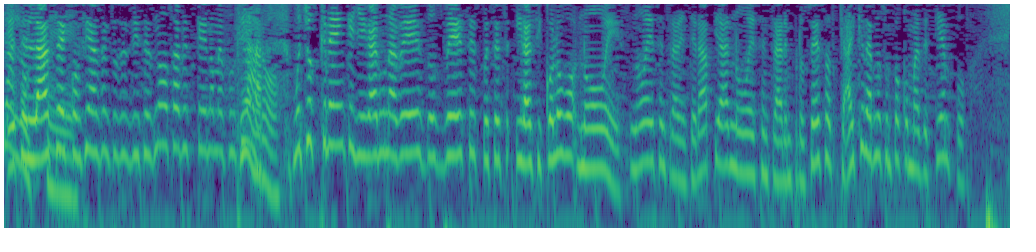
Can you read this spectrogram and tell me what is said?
Ya ese enlace sé. de confianza. Entonces dices, no, ¿sabes qué? No me funciona. Claro. Muchos creen que llegar una vez, dos veces, pues es ir al psicólogo. No es. No es entrar en terapia, no es entrar en proceso. que Hay que darnos un poco más de tiempo.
